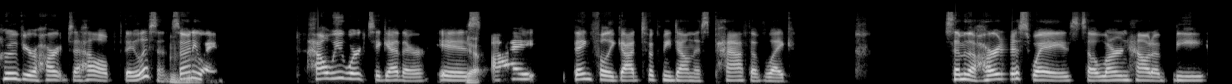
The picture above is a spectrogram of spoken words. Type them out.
prove your heart to help, they listen. Mm-hmm. So, anyway, how we work together is yeah. I thankfully God took me down this path of like some of the hardest ways to learn how to be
